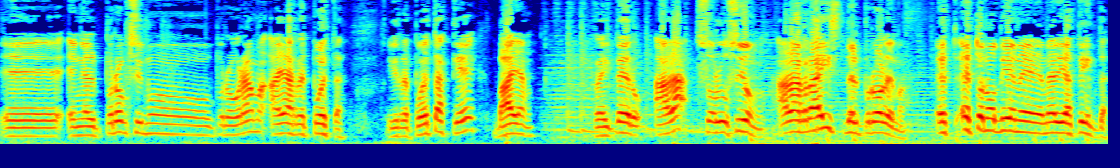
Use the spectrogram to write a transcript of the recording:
eh, en el próximo programa haya respuestas y respuestas que vayan, reitero, a la solución, a la raíz del problema. Esto, esto no tiene medias tintas.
